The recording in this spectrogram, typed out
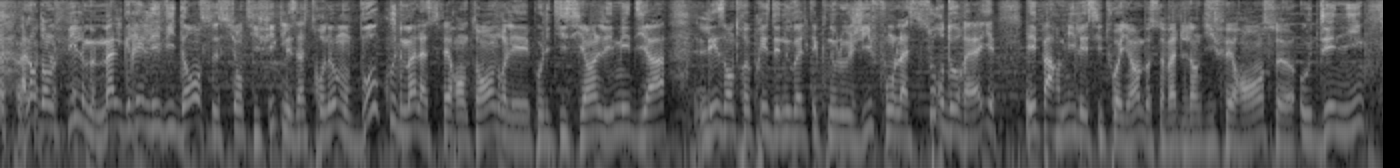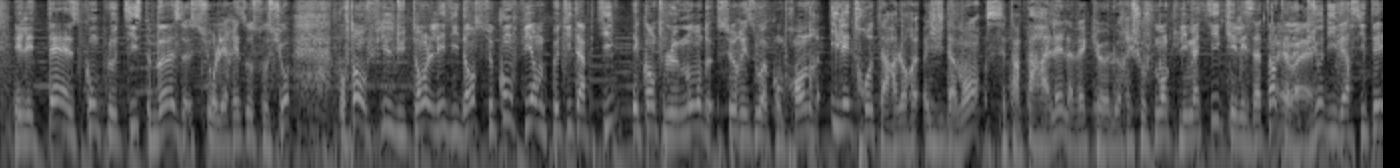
Alors dans le film, malgré l'évidence scientifique, les astronomes ont beaucoup de mal à se faire entendre, les politiciens, les médias, les entreprises des nouvelles technologies font la sourde oreille, et parmi les citoyens, bah, ça va de l'indifférence euh, au déni, et les thèses complotistes buzzent sur les réseaux sociaux. Pourtant, au fil du temps, l'évidence se confirme petit à petit et quand le monde se résout à comprendre, il est trop tard. Alors évidemment, c'est un parallèle avec euh, le réchauffement climatique et les atteintes Eh à la ouais. biodiversité.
